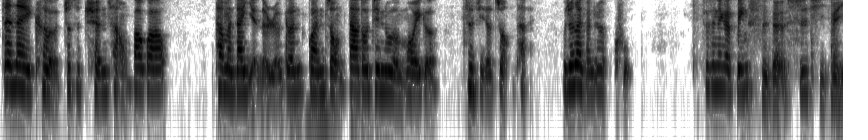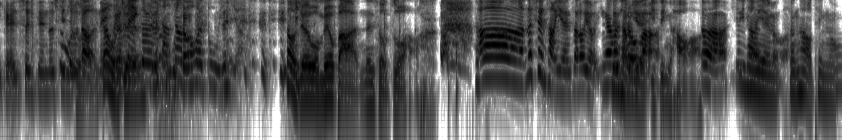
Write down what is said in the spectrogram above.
在那一刻，就是全场，包括他们在演的人跟观众，大家都进入了某一个自己的状态。我觉得那感觉很酷。就是那个濒死的尸体，每一个人瞬间都进入到了那个，但我觉得每个人想象都会不一样。但我觉得我没有把那首做好 啊。那现场演的时候有应该会修吧？一定好啊。对啊，现场演很好听哦。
